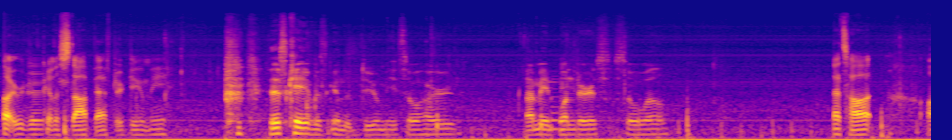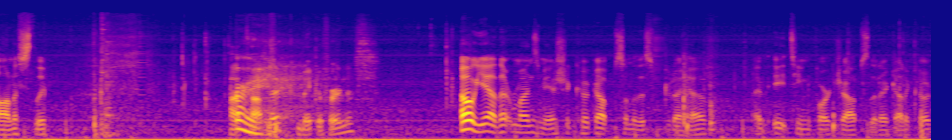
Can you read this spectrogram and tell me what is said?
Thought you were just gonna stop after do me. this cave is gonna do me so hard. I made wonders so well. That's hot, honestly. Hot Alright. topic, make a furnace. Oh yeah, that reminds me. I should cook up some of this food I have. I have 18 pork chops that I gotta cook.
